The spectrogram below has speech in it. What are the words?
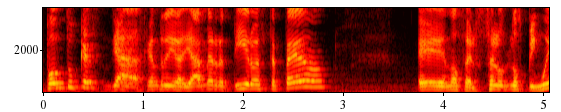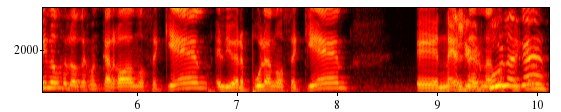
Pon tú que es- ya, Henry, ya me retiro este pedo. Eh, no sé, se lo- los pingüinos se los dejo encargados a no sé quién. El Liverpool a no sé quién. Eh, a Liverpool no acá?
